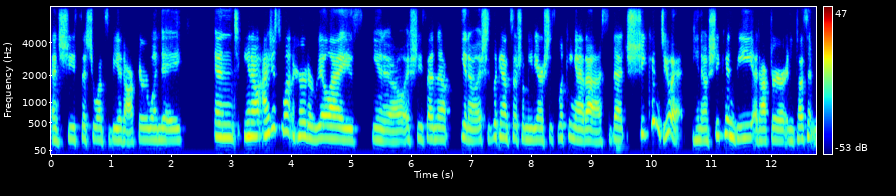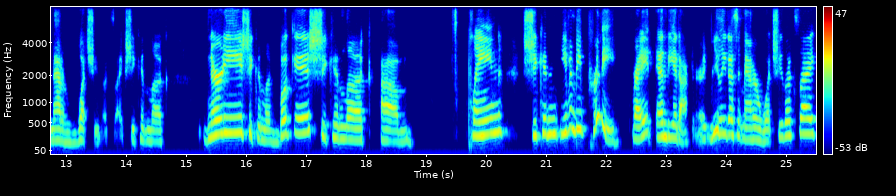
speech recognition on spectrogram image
and she says she wants to be a doctor one day. And you know i just want her to realize you know if she's end up you know if she's looking on social media or she's looking at us that she can do it. You know she can be a doctor and it doesn't matter what she looks like. She can look nerdy. She can look bookish. She can look um, plain she can even be pretty, right? And be a doctor. It really doesn't matter what she looks like.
